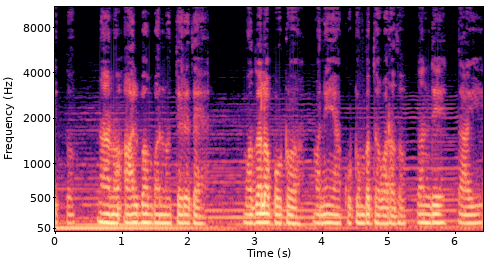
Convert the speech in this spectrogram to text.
ಇತ್ತು. ನಾನು ಆಲ್ಬಮ್ ಅನ್ನು ತೆರೆದೆ. ಮೊದಲ ಫೋಟೋ ಮನೆಯ ಕುಟುಂಬದವರದು. ತಂದೆ, ತಾಯಿ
